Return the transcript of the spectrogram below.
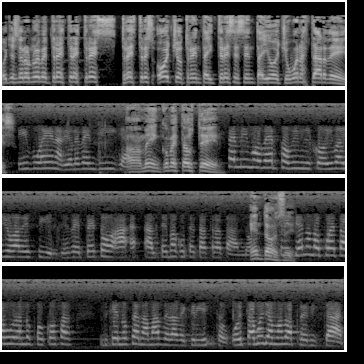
809-333-338-3368. Buenas tardes. Sí, buena, Dios le bendiga. Amén. ¿Cómo está usted? Este mismo verso bíblico iba yo a decir, respeto al tema que usted está tratando. Entonces. El cristiano no puede estar jurando por cosas que no sean nada más de la de Cristo. Hoy estamos llamados a predicar.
